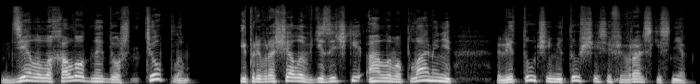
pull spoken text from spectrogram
делала холодный дождь теплым и превращала в язычки алого пламени летучий метущийся февральский снег.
